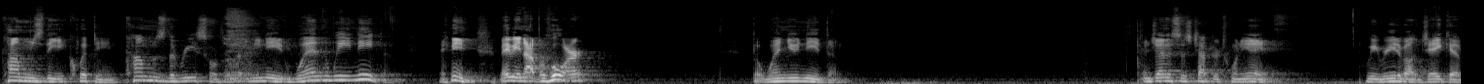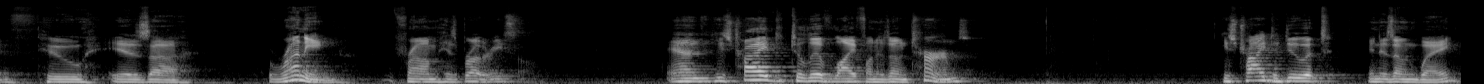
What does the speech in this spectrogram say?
comes the equipping, comes the resources that we need when we need them. Maybe, not before, but when you need them. In Genesis chapter 28, we read about Jacob who is uh, running from his brother Esau. And he's tried to live life on his own terms. He's tried to do it in his own way.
